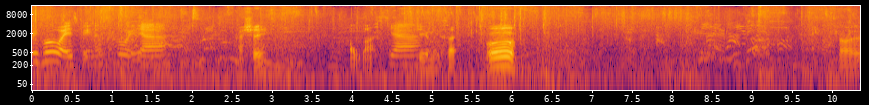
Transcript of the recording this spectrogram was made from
we've always been a boy, yeah. Has she? Oh no. Yeah. Give me a sec. Oh! No,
